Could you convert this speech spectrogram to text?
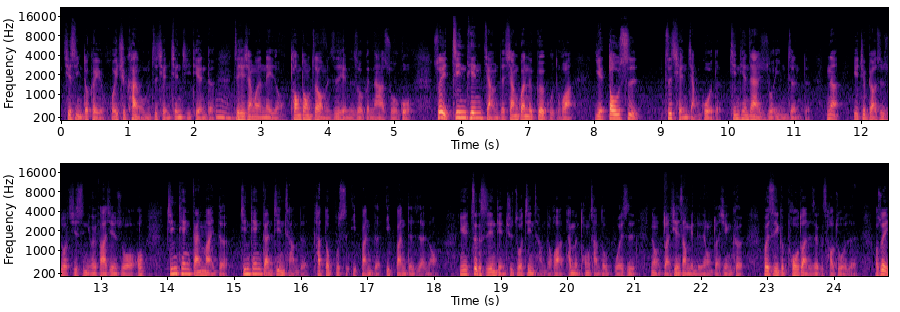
其实你都可以回去看我们之前前几天的这些相关的内容，通通在我们之前的时候跟大家说过。所以今天讲的相关的个股的话，也都是之前讲过的，今天再来去做印证的。那也就表示说，其实你会发现说，哦，今天敢买的，今天敢进场的，他都不是一般的一般的人哦。因为这个时间点去做进场的话，他们通常都不会是那种短线上面的那种短线客，会是一个波段的这个操作人。所以，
